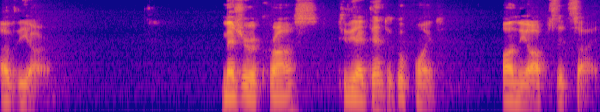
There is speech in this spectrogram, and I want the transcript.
of the arm. Measure across to the identical point on the opposite side.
